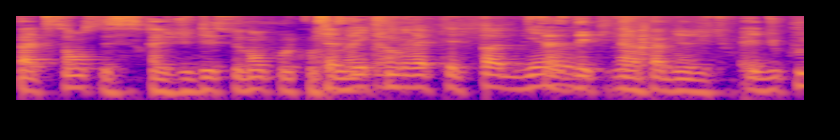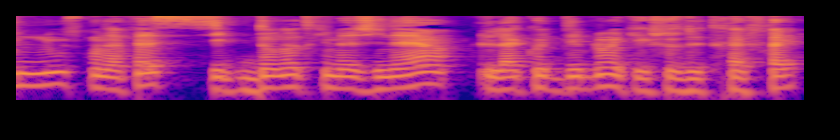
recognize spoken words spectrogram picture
pas de sens et ce serait juste décevant pour le Ça se consommateur. déclinerait peut-être pas bien. Ça se déclinerait pas bien du tout. Et du coup, nous, ce qu'on a fait, c'est que dans notre imaginaire, la Côte des Blancs est quelque chose de très frais.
